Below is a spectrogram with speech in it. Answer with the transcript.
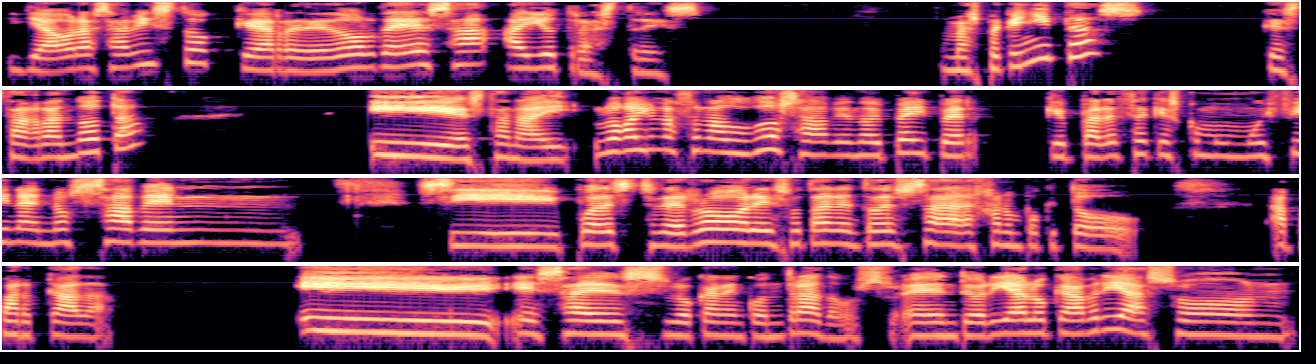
y ahora se ha visto que alrededor de esa hay otras tres. Más pequeñitas, que está grandota, y están ahí. Luego hay una zona dudosa, viendo el paper, que parece que es como muy fina y no saben si puede ser errores o tal, entonces a dejar un poquito aparcada. Y esa es lo que han encontrado. En teoría lo que habría son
